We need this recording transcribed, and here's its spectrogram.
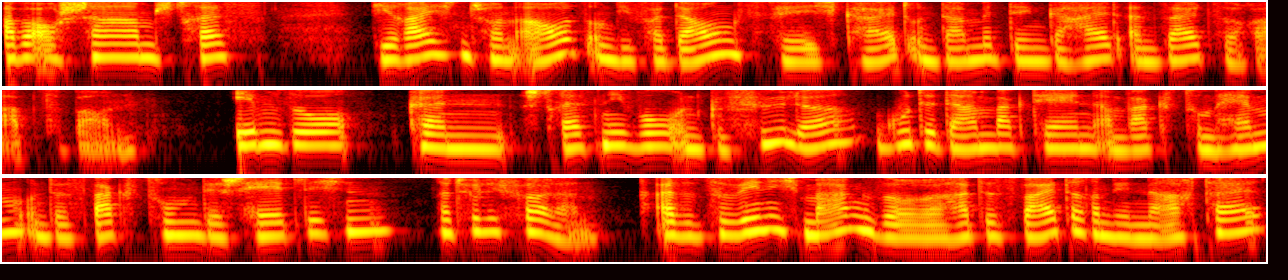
aber auch Scham, Stress, die reichen schon aus, um die Verdauungsfähigkeit und damit den Gehalt an Salzsäure abzubauen. Ebenso können Stressniveau und Gefühle gute Darmbakterien am Wachstum hemmen und das Wachstum der schädlichen natürlich fördern. Also zu wenig Magensäure hat des Weiteren den Nachteil,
